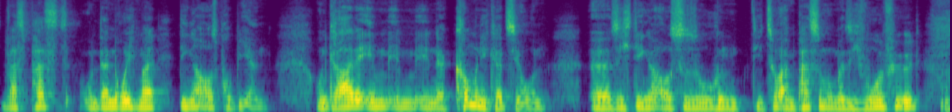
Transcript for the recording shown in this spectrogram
was passt und dann ruhig mal Dinge ausprobieren. Und gerade im, im, in der Kommunikation äh, sich Dinge auszusuchen, die zu einem passen, wo man sich wohlfühlt. Mhm.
